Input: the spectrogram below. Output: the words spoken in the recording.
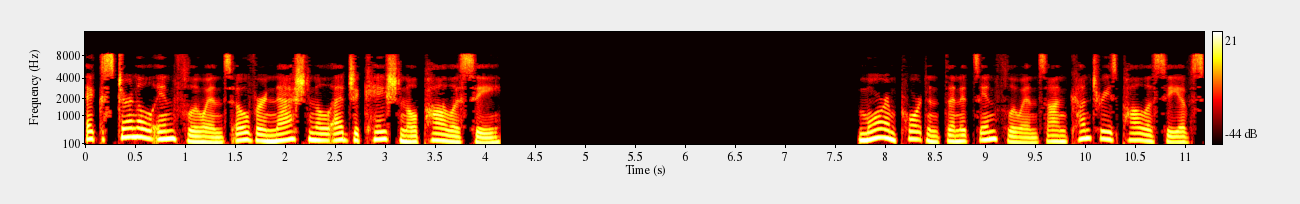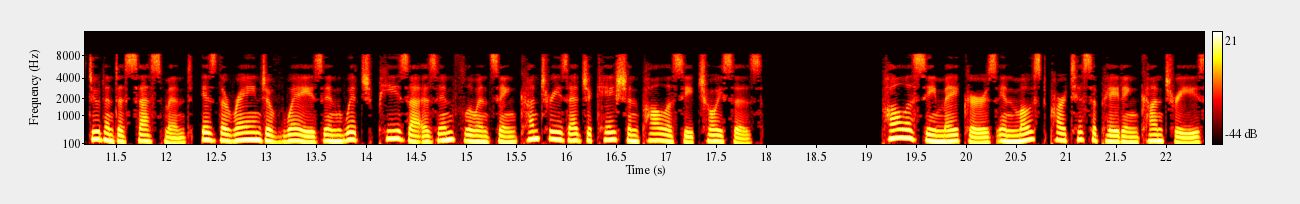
External influence over national educational policy More important than its influence on countries' policy of student assessment, is the range of ways in which PISA is influencing countries' education policy choices. Policy makers in most participating countries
